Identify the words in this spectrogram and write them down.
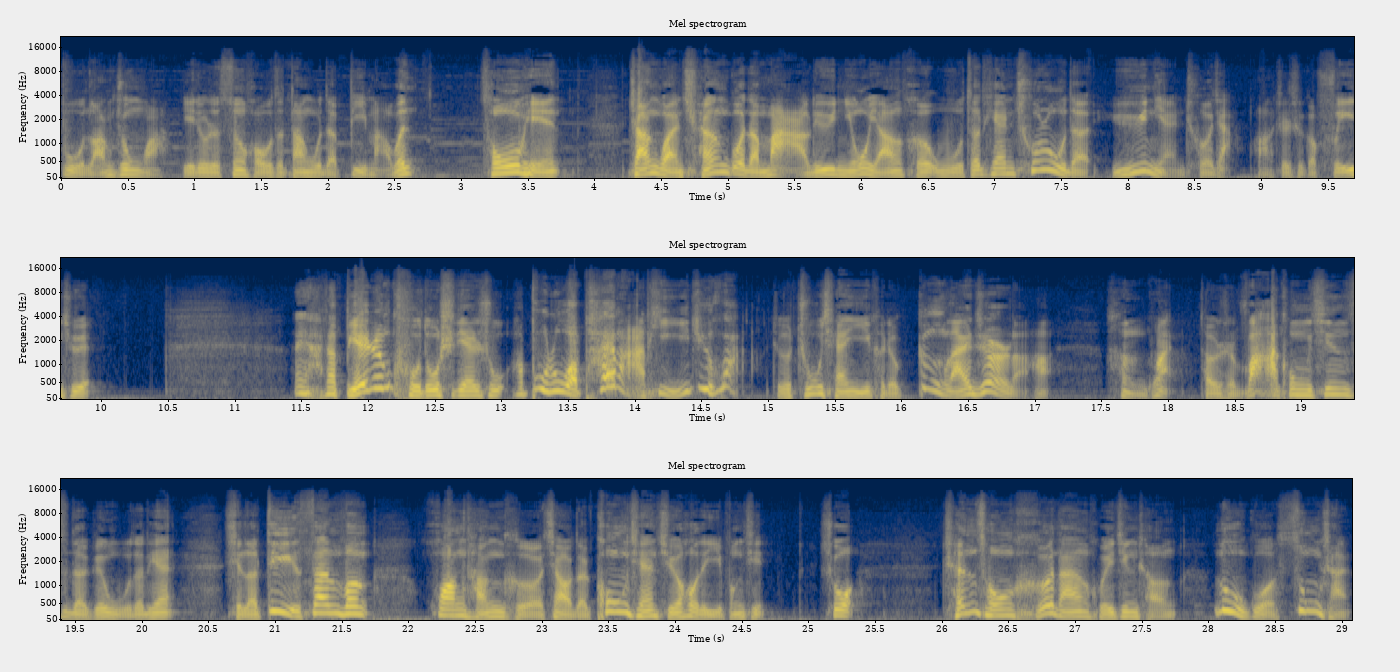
部郎中啊，也就是孙猴子当过的弼马温，从五品，掌管全国的马驴牛羊和武则天出入的余辇车驾啊，这是个肥缺。哎呀，那别人苦读十年书啊，不如我拍马屁一句话，这个朱钱仪可就更来劲儿了哈。很快，他就是挖空心思的给武则天写了第三封荒唐可笑的空前绝后的一封信，说。臣从河南回京城，路过嵩山，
